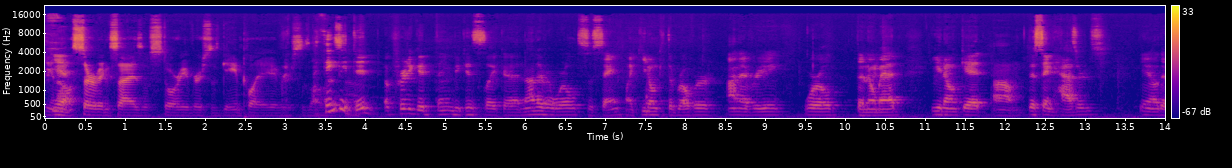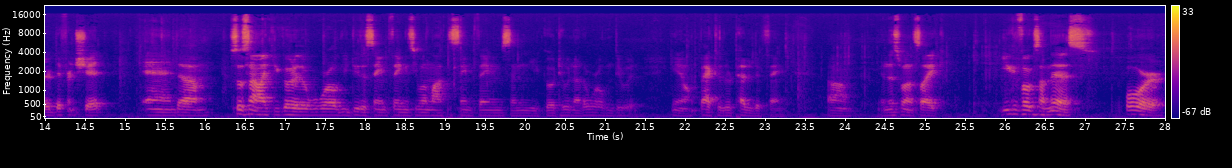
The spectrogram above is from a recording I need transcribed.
you know, Yeah. serving size of story versus gameplay versus all. I think that they stuff. did a pretty good thing because like uh, not every world's the same. Like you don't get the rover on every world, the nomad. You don't get um, the same hazards. You know, they're different shit, and um, so it's not like you go to the world, you do the same things, you unlock the same things, and you go to another world and do it. You know, back to the repetitive thing. Um, and this one, it's like you can focus on this, or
